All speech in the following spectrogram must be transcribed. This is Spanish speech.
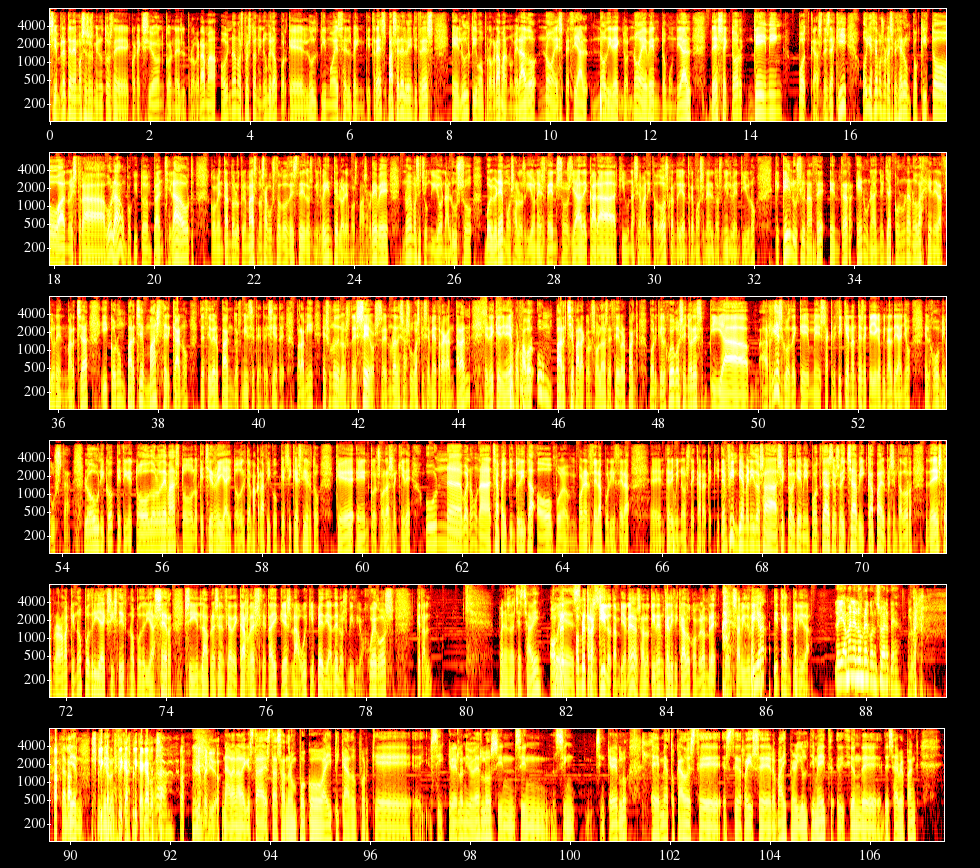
Siempre tenemos esos minutos de conexión con el programa. Hoy no hemos puesto ni número porque el último es el 23. Va a ser el 23 el último programa numerado, no especial, no directo, no evento mundial de sector gaming Desde aquí, hoy hacemos un especial un poquito a nuestra bola, un poquito en plan chill out, comentando lo que más nos ha gustado desde 2020, lo haremos más breve, no hemos hecho un guion al uso, volveremos a los guiones densos ya de cara aquí una semanita o dos, cuando ya entremos en el 2021, que qué ilusión hace entrar en un año ya con una nueva generación en marcha y con un parche más cercano de Cyberpunk 2077. Para mí es uno de los deseos en una de esas uvas que se me atragantarán, en el que diré, por favor, un parche para consolas de Cyberpunk, porque el juego, señores, y a, riesgo de que me sacrifiquen antes de que llegue final de año, el juego me gusta. Lo único que tiene todo lo demás, todo lo que chirría y todo el tema gráfico, que sí que es cierto que en consolas requiere un, bueno, una chapa y pinturita o poner cera, pulir cera eh, en términos de Karate Kid. En fin, bienvenidos a Sector Gaming Podcast. Yo soy Xavi Capa, el presentador de este programa que no podría existir, no podría ser sin la presencia de Carles Zetay, que es la Wikipedia de los videojuegos. ¿Qué tal? Buenas noches, Xavi. Hombre, pues, hombre pues tranquilo también, ¿eh? O sea, lo tienen calificado como el hombre con sabiduría y tranquilidad. Lo llaman el hombre con suerte. También. explica, explica, explica, Carlos. Ah. Bienvenido. Nada, nada, que está, está Sandro un poco ahí picado porque eh, sin quererlo ni beberlo, sin, sin, sin sin quererlo, eh, me ha tocado este, este Razer Viper Ultimate, edición de, Cyberpunk,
